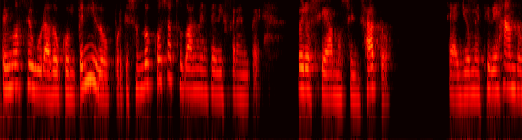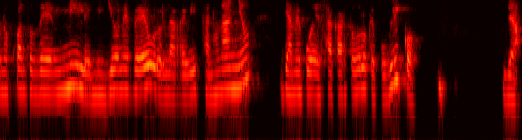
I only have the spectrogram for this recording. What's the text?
tengo asegurado contenido, porque son dos cosas totalmente diferentes. Pero seamos sensatos. O sea, yo me estoy dejando unos cuantos de miles, millones de euros en la revista en un año, ya me puede sacar todo lo que publico. Ya.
